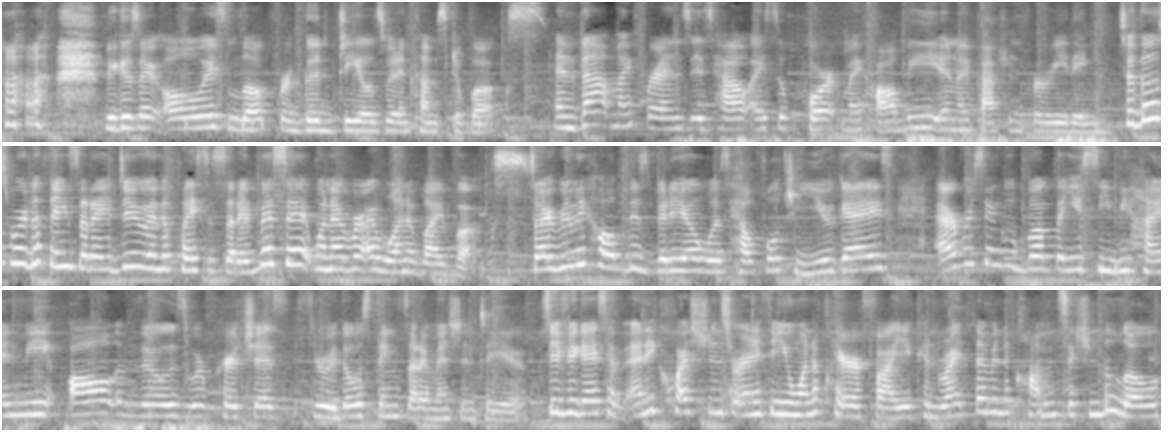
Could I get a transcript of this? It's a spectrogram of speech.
because I always look for good deals when it comes to books. And that, my friends, is how I support my hobby and my passion for reading. So those were the things that I do in the places that I visit whenever I want to buy books. So I really hope this video was helpful to you guys. Every single book that you see behind me, all of those were purchased through those things that I mentioned to you. So if you guys have any questions or anything you want to clarify, you can write them in the comment section below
